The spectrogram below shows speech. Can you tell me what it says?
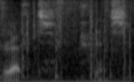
corrupt. Nice.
